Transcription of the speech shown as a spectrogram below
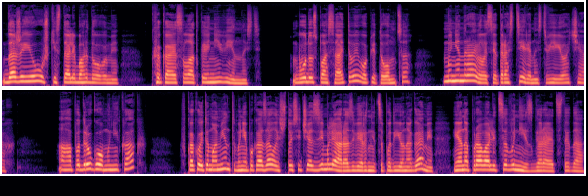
даже и ушки стали бордовыми. Какая сладкая невинность. Буду спасать твоего питомца». Мне нравилась эта растерянность в ее очах. «А по-другому никак?» В какой-то момент мне показалось, что сейчас земля развернется под ее ногами, и она провалится вниз, сгорая от стыда.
